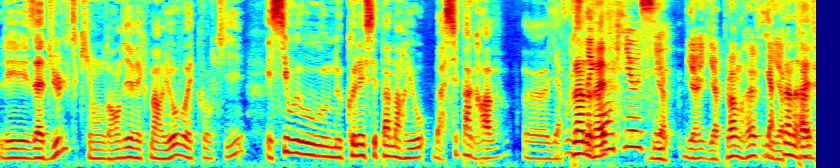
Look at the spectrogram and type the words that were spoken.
les adultes qui ont grandi avec Mario vont être conquis. Et si vous ne connaissez pas Mario, bah c'est pas grave. Il y a Vous plein de rêves, conquis Il aussi. y a, il y a- il y a plein de rêves, il y a mais plein de rêves,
